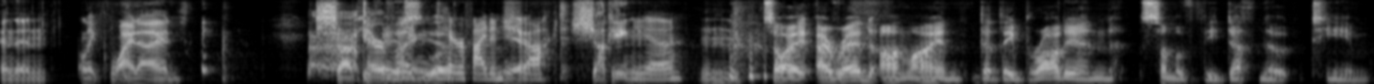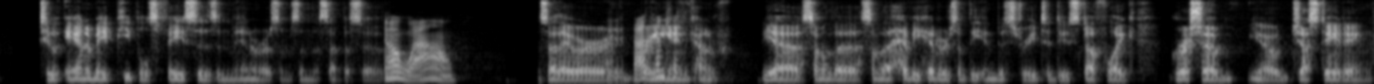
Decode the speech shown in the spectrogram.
and then like wide eyed, Shocky terrifying, face, look. Terrified and Yeah. shocked. shocking. Yeah. hmm so I, I read online that they brought in some of the Death Note team to animate people's faces and mannerisms in this episode. Oh wow. So they were. That's bringing in kind of yeah some of the some of the heavy hitters of the industry to do stuff like Grisha, you know, gestating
